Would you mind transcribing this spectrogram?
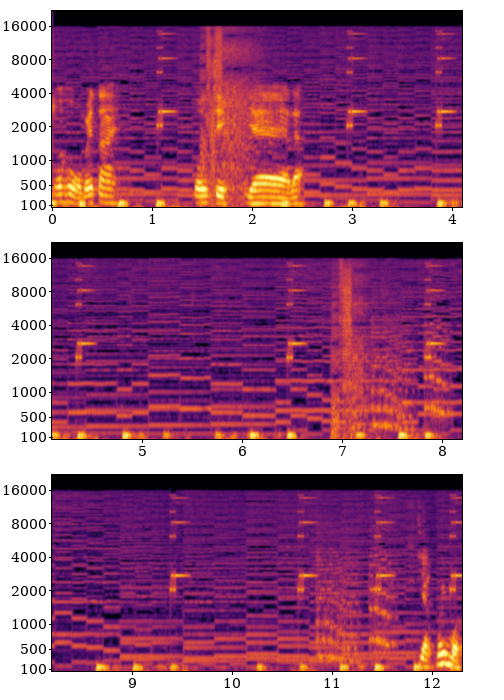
โอ้โห ไม่ตาย โดนจิกแย่แล้ว อยากไม่หมด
